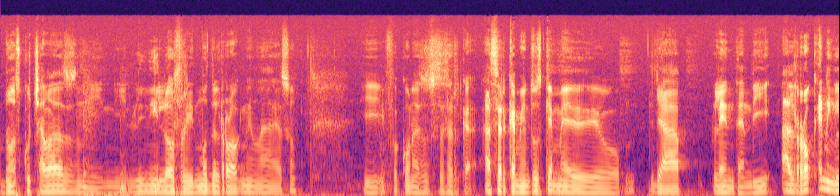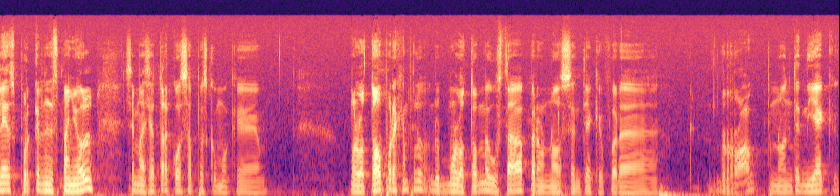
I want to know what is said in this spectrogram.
no escuchabas ni, ni, ni los ritmos del rock ni nada de eso. Y fue con esos acerca- acercamientos que medio ya le entendí al rock en inglés, porque en español se me hacía otra cosa, pues como que... Molotov, por ejemplo, Molotov me gustaba, pero no sentía que fuera rock. No entendía que,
